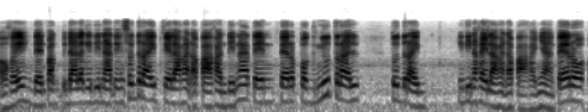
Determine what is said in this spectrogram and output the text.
Okay? Then pag ilalagay din natin sa drive, kailangan apakan din natin. Pero pag neutral to drive, hindi na kailangan apakan yan. Pero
